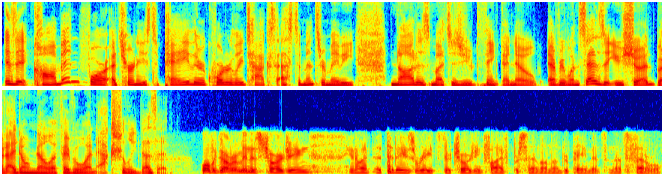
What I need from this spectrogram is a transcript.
Is it common for attorneys to pay their quarterly tax estimates, or maybe not as much as you'd think? I know everyone says that you should, but I don't know if everyone actually does it. Well, the government is charging you know, at, at today's rates, they're charging five percent on underpayments, and that's federal.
